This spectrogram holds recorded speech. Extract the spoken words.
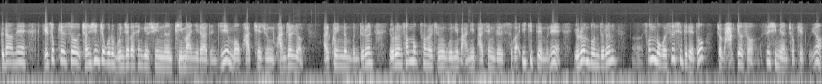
그 다음에 계속해서 전신적으로 문제가 생길 수 있는 비만이라든지 뭐 과체중, 관절염 앓고 있는 분들은 이런 손목 터널 증후군이 많이 발생될 수가 있기 때문에 이런 분들은 어, 손목을 쓰시더라도 좀 아껴서 쓰시면 좋겠고요.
